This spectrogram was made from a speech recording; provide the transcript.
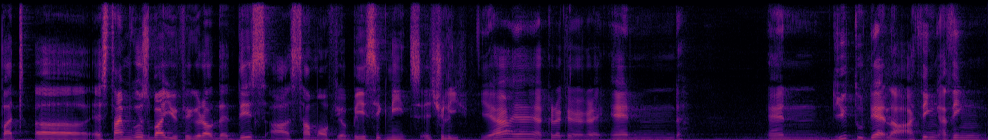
But uh, as time goes by, you figure out that these are some of your basic needs actually. Yeah, yeah, yeah, correct, correct, correct. And and due to that lah, I think I think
